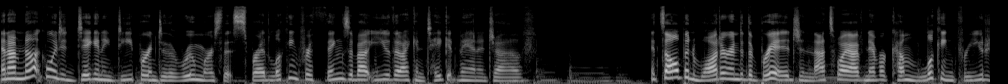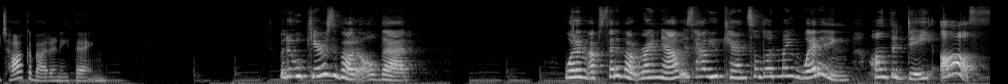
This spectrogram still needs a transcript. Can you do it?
And I'm not going to dig any deeper into the rumors that spread looking for things about you that I can take advantage of. It's all been water under the bridge, and that's why I've never come looking for you to talk about anything. But who cares about all that? What I'm upset about right now is how you canceled on my wedding on the day off.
